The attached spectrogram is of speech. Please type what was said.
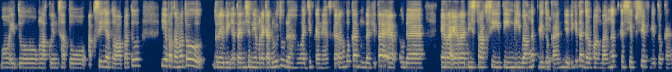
mau itu ngelakuin satu aksi atau apa tuh, iya pertama tuh grabbing attentionnya mereka dulu tuh udah wajib kan ya. Sekarang tuh kan udah kita er- udah era-era distraksi tinggi banget gitu Iya. kan. Jadi kita gampang banget ke shift-shift gitu kan.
